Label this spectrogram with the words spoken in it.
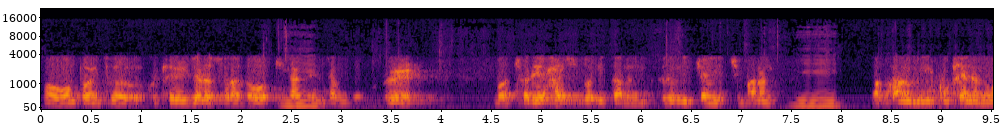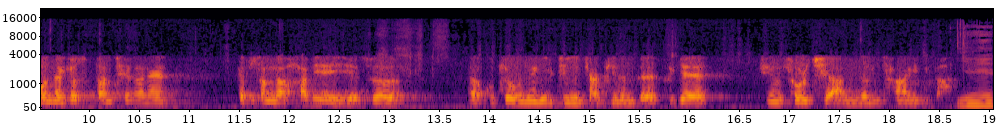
뭐 원포인트 국회를 열어서라도 기간 연장을 뭐 처리할 수도 있다는 그런 입장이었지만은 막상 이 국회는 원내 교섭단체 간의 협상과 합의에 의해서 어, 국회 운영 일정이 잡히는데 그게 지금 수월치 않는 상황입니다. 예.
